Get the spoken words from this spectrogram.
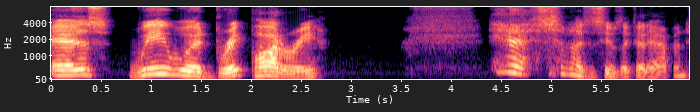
as we would break pottery yeah, sometimes it seems like that happened.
